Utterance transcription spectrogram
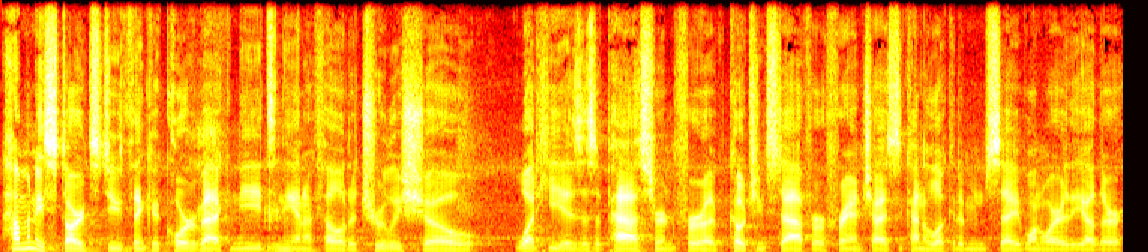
How many starts do you think a quarterback needs in the NFL to truly show what he is as a passer and for a coaching staff or a franchise to kind of look at him and say one way or the other,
